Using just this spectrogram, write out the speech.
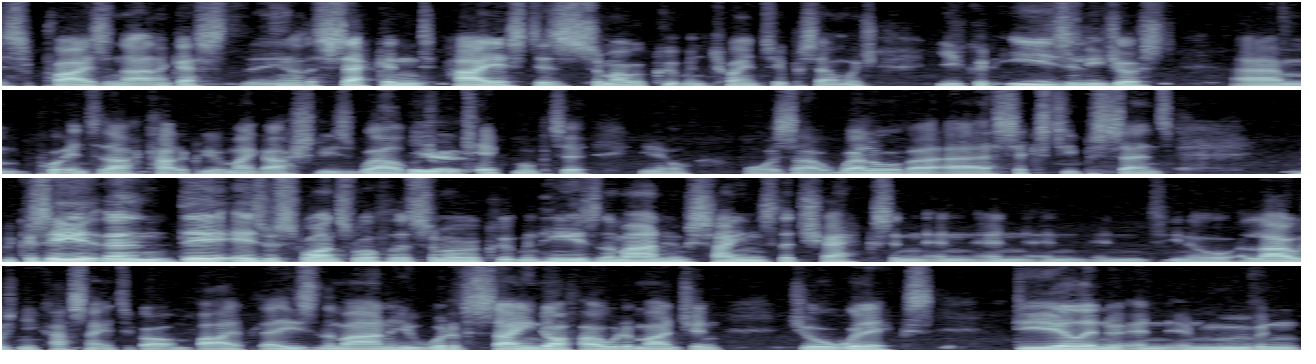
surprising that. And I guess you know the second highest is Summer Recruitment, twenty-two percent, which you could easily just um put into that category of Mike Ashley as well, but yeah. take him up to you know what was that well over uh, sixty uh, percent because he then is responsible for the summer recruitment. He is the man who signs the checks and and and and, and you know allows Newcastle United to go out and buy players. He's the man who would have signed off, I would imagine, Joe Willock's deal and and, and moving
